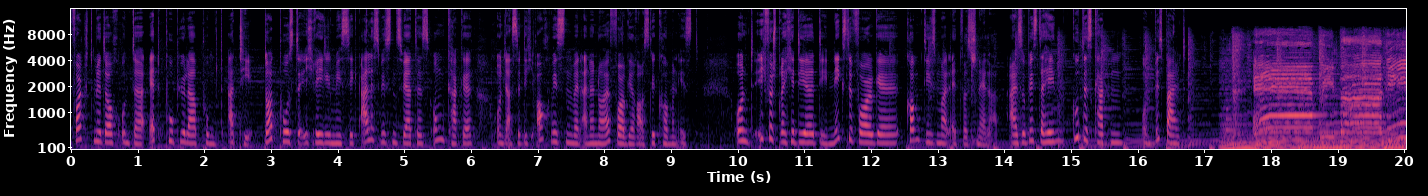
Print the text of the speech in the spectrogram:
Folgt mir doch unter @pupula.at. Dort poste ich regelmäßig alles Wissenswertes um Kacke und lasse dich auch wissen, wenn eine neue Folge rausgekommen ist. Und ich verspreche dir, die nächste Folge kommt diesmal etwas schneller. Also bis dahin, gutes Kacken und bis bald. Everybody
